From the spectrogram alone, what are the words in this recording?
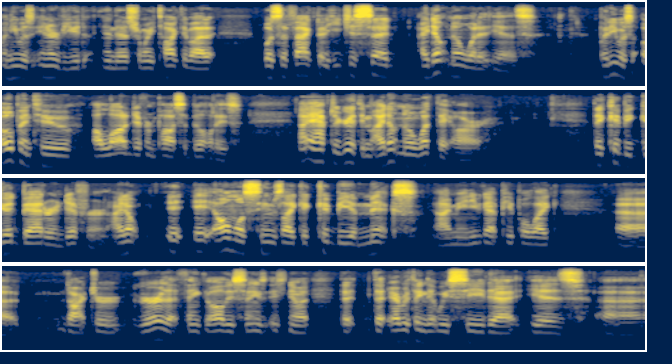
when he was interviewed in this or when he talked about it was the fact that he just said i don't know what it is. But he was open to a lot of different possibilities. I have to agree with him i don't know what they are. They could be good bad or indifferent. I don't it, it almost seems like it could be a mix. I mean, you've got people like uh, Dr. Greer that think all these things, you know, that, that everything that we see that is uh,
